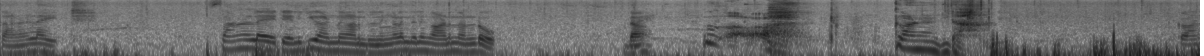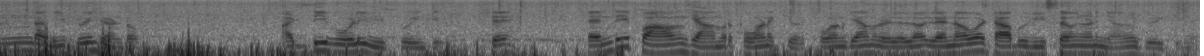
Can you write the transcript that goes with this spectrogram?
സൺലൈറ്റ് സൺലൈറ്റ് എനിക്ക് കണ്ണ് കാണുന്നില്ല. നിങ്ങൾ എന്തെങ്കിലും കാണുന്നുണ്ടോ? ഇതാ കണ്ട. കണ്ട വ്യൂ പോയിന്റ് കണ്ടോ? അടിപൊളി വ്യൂ പോയിന്റ് പക്ഷേ എന്റെ ഈ പാവം ക്യാമറ ഫോണൊക്കെ phone camera Lenovo tab V seven ആണ് ഞാൻ ഉപയോഗിക്കുന്നത്.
